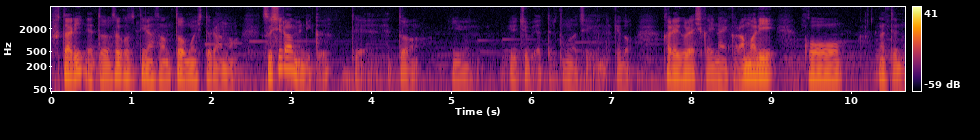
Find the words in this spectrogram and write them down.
2人、えっと、それこそティナさんともう一人あの寿司ラーメンリクって、えっと、いう YouTube やってる友達がいるんだけど彼ぐらいしかいないからあんまりこうなんていうの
